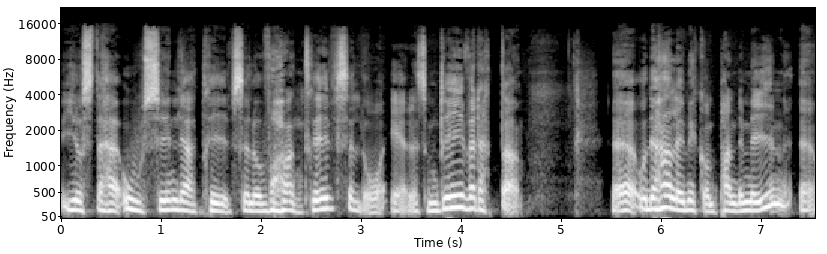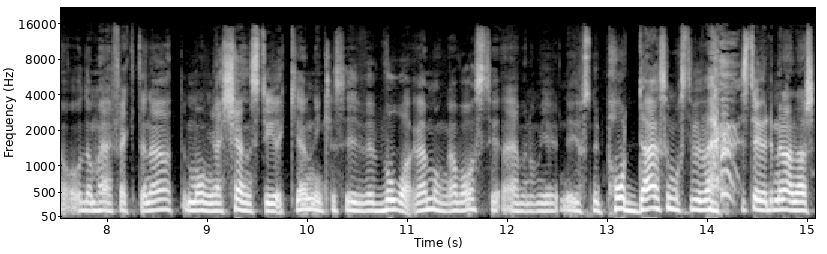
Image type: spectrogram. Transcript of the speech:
just det här osynliga trivsel och vantrivsel då är det som driver detta. Eh, och det handlar mycket om pandemin eh, och de här effekterna. Att många tjänsteyrken, inklusive våra, många av oss, även om vi just nu poddar så måste vi vara studier, men annars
